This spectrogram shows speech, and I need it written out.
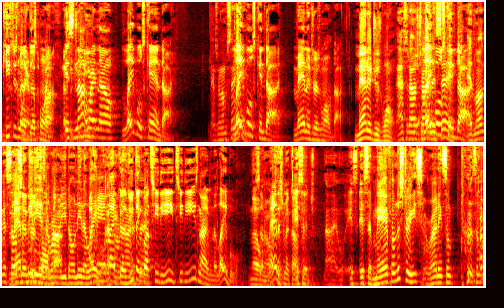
Keith just made a good point. It's not need. right now. Labels can die. that's what I'm saying. Labels can die. Managers won't die. Managers won't. That's what I was trying Labels to say. Labels can die. As long as social Managers media is around, die. you don't need a label. I mean, like, Because you think say. about TDE, TDE is not even a label. No, it's a no. management company. It's a nah, it's it's a man from the streets running some some I mean,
